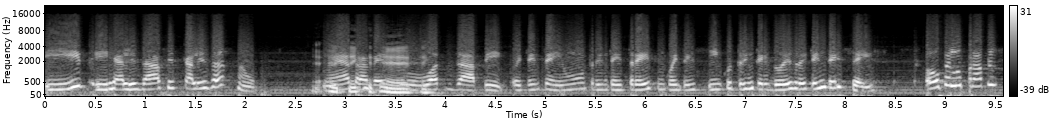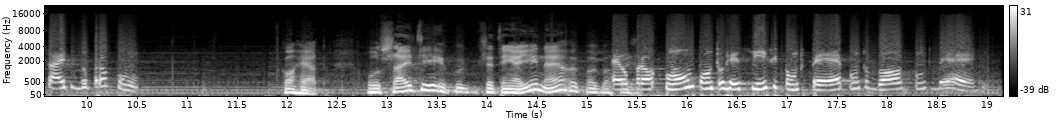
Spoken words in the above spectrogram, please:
ir e realizar a fiscalização. É, né, através que, é, do tem... WhatsApp 81 33 55 32 86 ou pelo próprio site do PROCON. Correto. O site você tem aí, né? É o procon.recife.pe.gov.br.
